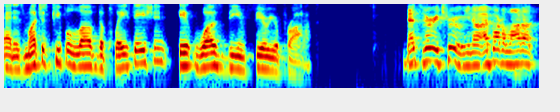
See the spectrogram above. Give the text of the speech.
And as much as people love the PlayStation, it was the inferior product. That's very true. You know, I bought a lot of,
